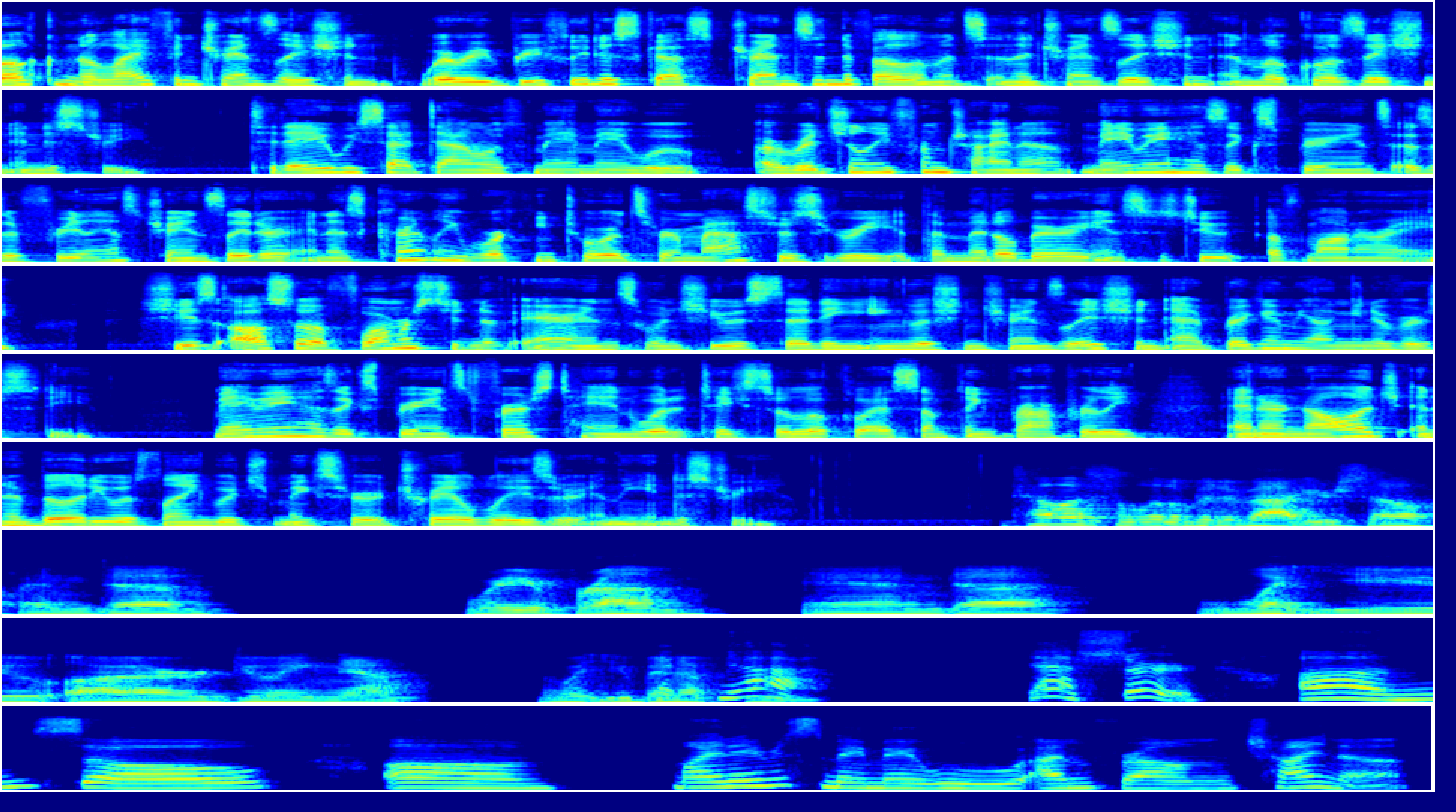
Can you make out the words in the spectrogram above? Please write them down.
Welcome to Life in Translation, where we briefly discuss trends and developments in the translation and localization industry. Today we sat down with Mei Mei Wu. Originally from China, Mei Mei has experience as a freelance translator and is currently working towards her master's degree at the Middlebury Institute of Monterey. She is also a former student of Aaron's when she was studying English and translation at Brigham Young University. Mei Mei has experienced firsthand what it takes to localize something properly, and her knowledge and ability with language makes her a trailblazer in the industry. Tell us a little bit about yourself and um, where you're from and uh, what you are doing now, what you've been up yeah. to. Yeah, yeah, sure. Um, so um, my name is Mei Mei Wu. I'm from China.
